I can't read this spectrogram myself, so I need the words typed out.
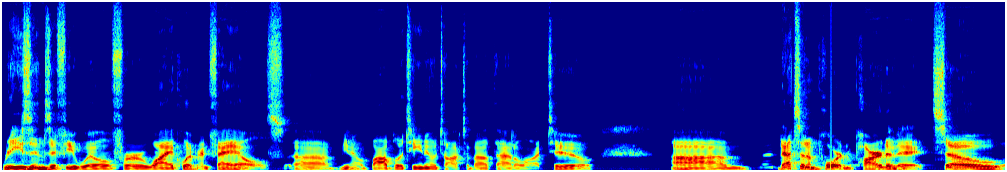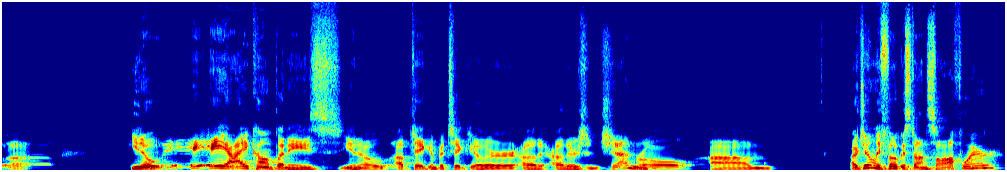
reasons, if you will, for why equipment fails. Uh, you know, Bob Latino talked about that a lot too. Um, that's an important part of it. So, uh, you know, AI companies, you know, Uptake in particular, other, others in general, um, are generally focused on software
